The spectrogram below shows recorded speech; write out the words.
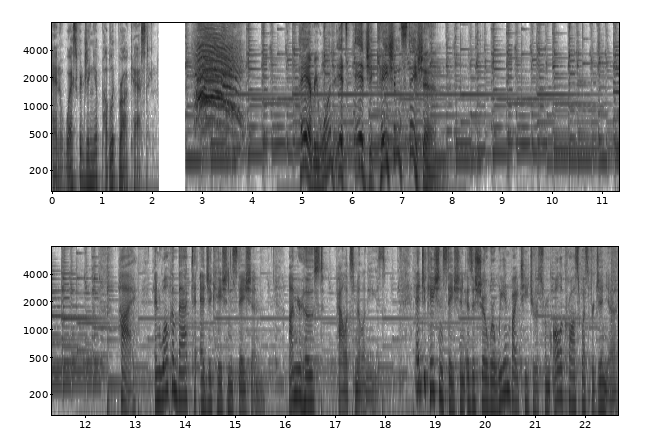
and West Virginia Public Broadcasting. Hey, hey everyone, it's Education Station. Hi, and welcome back to Education Station. I'm your host, Alex Milanese. Education Station is a show where we invite teachers from all across West Virginia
